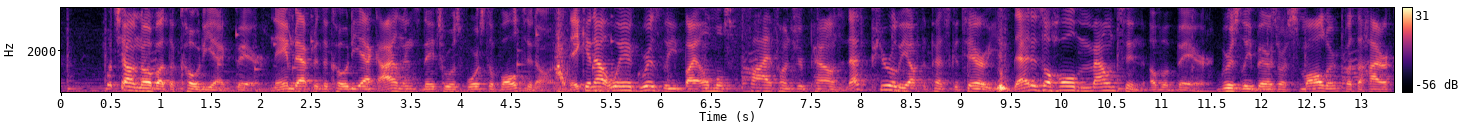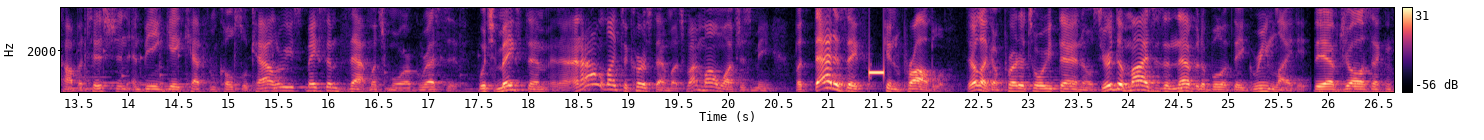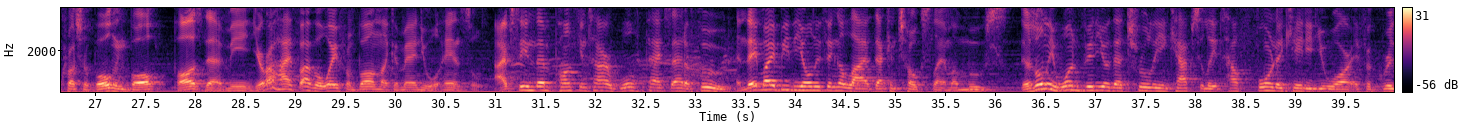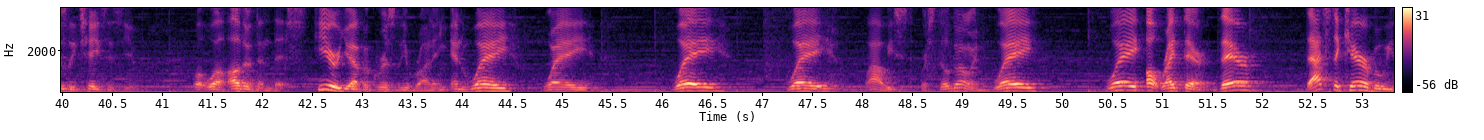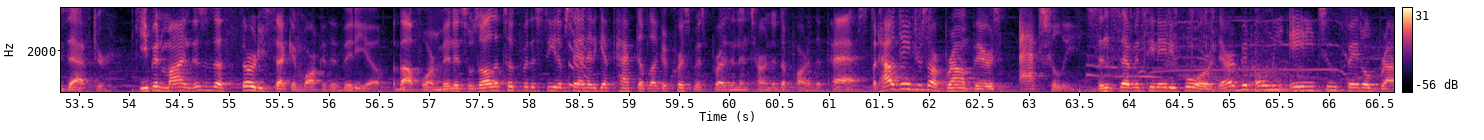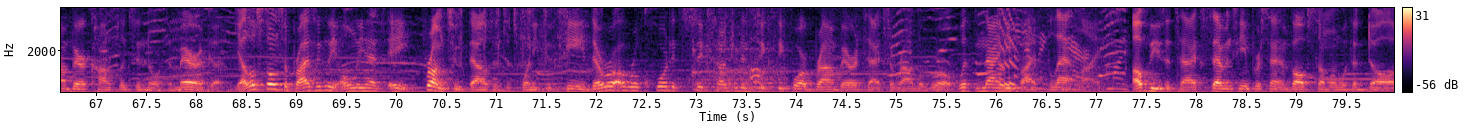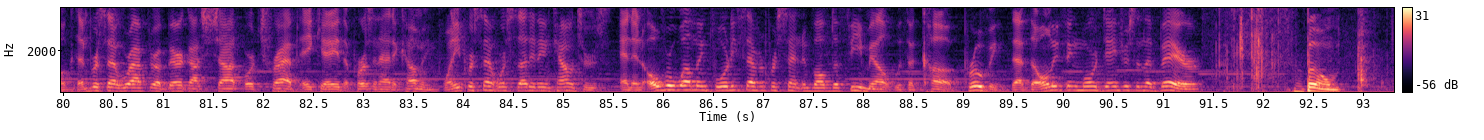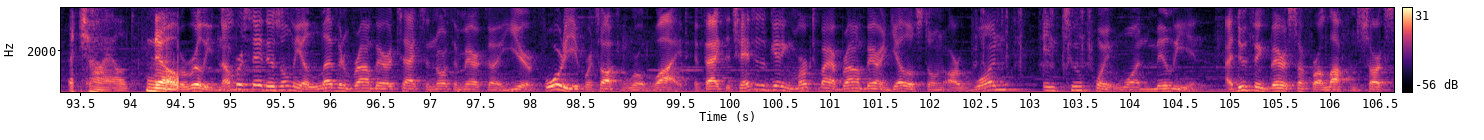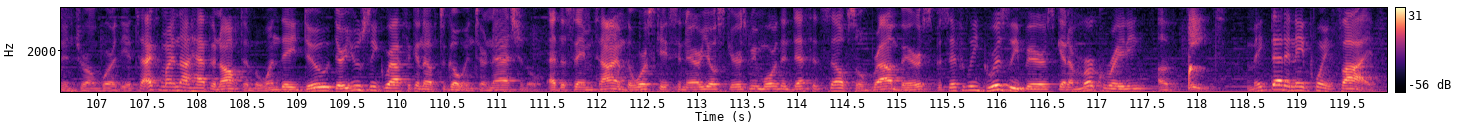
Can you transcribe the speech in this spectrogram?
what y'all know about the Kodiak bear? Named after the Kodiak Islands nature was forced to vault it on. They can outweigh a grizzly by almost 500 pounds, and that's purely off the pescatarian. That is a whole mountain of a bear. Grizzly bears are smaller, but the higher competition and being gate kept from coastal calories makes them that much more aggressive. Which makes them, and I don't like to curse that much, my mom watches me, but that is a fucking problem. They're like a predatory Thanos. Your demise is inevitable if they greenlight it. They have jaws that can crush a bowling ball. Pause that mean, you're a high five away from balling like Emmanuel handle. I've seen them punk entire wolf packs out of food, and they might be the only thing alive that can choke slam a moose. There's only one video that truly encapsulates how fornicated you are if a grizzly chases you. Well, well, other than this. Here you have a grizzly running, and way, way, way, way, wow, we st we're still going. Way, way, oh, right there. There, that's the caribou he's after. Keep in mind, this is the 30 second mark of the video. About 4 minutes was all it took for the seed of Santa to get packed up like a Christmas present and turned into part of the past. But how dangerous are brown bears actually? Since 1784, there have been only 82 fatal brown bear conflicts in North America. Yellowstone surprisingly only has 8. From 2000 to 2015, there were a recorded 664 brown bear attacks around the world, with 95 flatlines. Of these attacks, 17% involved someone with a dog, 10% were after a bear got shot or trapped, aka the person had it coming, 20% were sudden encounters, and an overwhelming 47% involved a female with a cub, proving that the only thing more dangerous than the bear Boom. A child. No. But really, numbers say there's only 11 brown bear attacks in North America a year, 40 if we're talking worldwide. In fact, the chances of getting murked by a brown bear in Yellowstone are 1 in 2.1 million. I do think bears suffer a lot from shark syndrome, where the attacks might not happen often, but when they do, they're usually graphic enough to go international. At the same time, the worst case scenario scares me more than death itself, so brown bears, specifically grizzly bears, get a merc rating of 8. Make that an 8.5.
